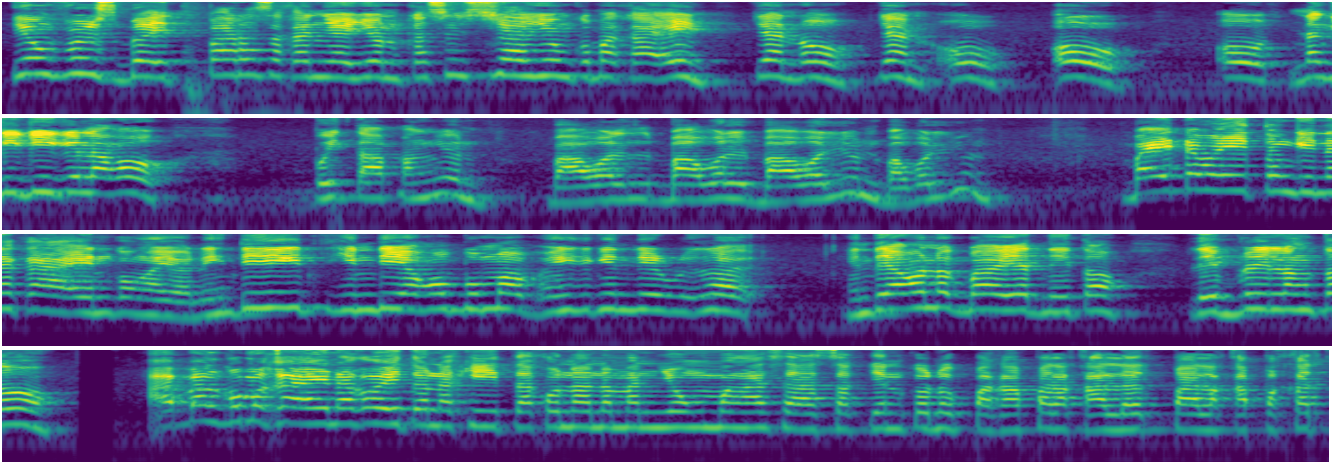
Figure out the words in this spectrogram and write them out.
yung first bite para sa kanya yon Kasi siya yung kumakain. Yan, oh, yan, oh, oh, oh, nagigigil ako. Boy, tapang yun. Bawal, bawal, bawal yun, bawal yun. By the way, itong kinakain ko ngayon, hindi hindi ako buma hindi, hindi, hindi ako nagbayad nito. Libre lang to. Habang kumakain ako, ito nakita ko na naman yung mga sasakyan ko nagpakapalakalat, palakapakat,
